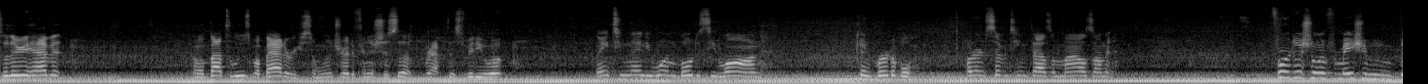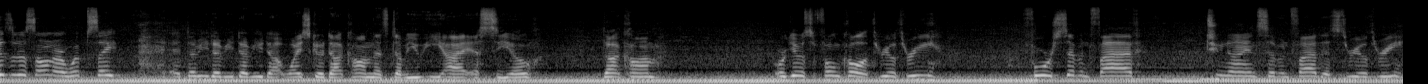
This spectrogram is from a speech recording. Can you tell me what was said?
So there you have it. I'm about to lose my battery, so I'm going to try to finish this up, wrap this video up. 1991 Lotus Elan convertible, 117,000 miles on it. For additional information, visit us on our website at www.weisco.com. That's W-E-I-S-C-O.com. Or give us a phone call at 303 475 2975. That's 303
